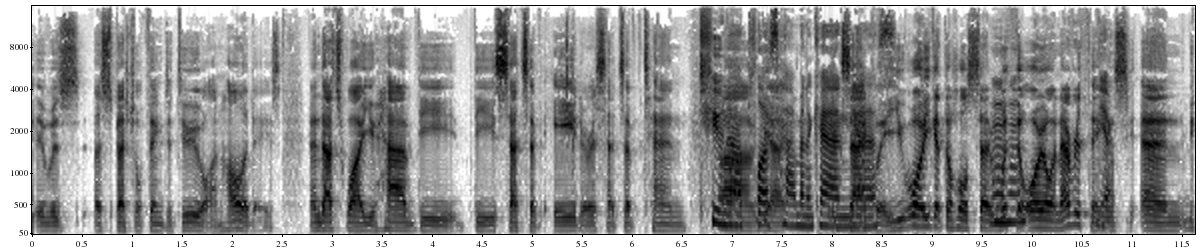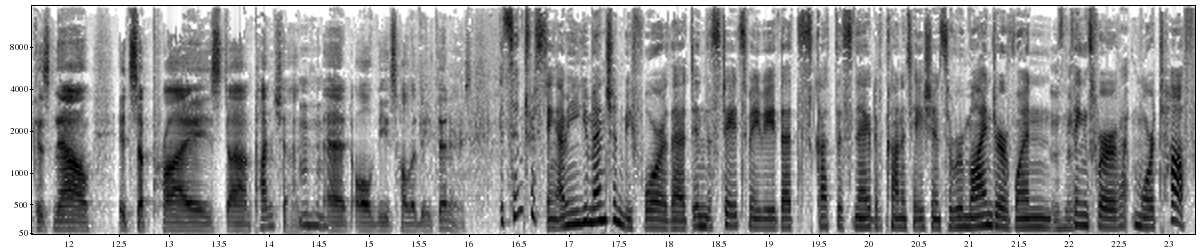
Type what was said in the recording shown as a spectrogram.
it was a special thing to do on holidays, and that's why you have the the sets of eight or sets of ten Tuna uh, plus ham and a can, Exactly. yes. You well, you get the whole set with the oil and everything, Yeah. It's- and because now it's a prized um, panchan Mm-hmm. at all these holiday dinners. It's interesting. I mean, you mentioned before that in the States, maybe that's got this negative connotation. It's a reminder of when Mm-hmm. things were more tough.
